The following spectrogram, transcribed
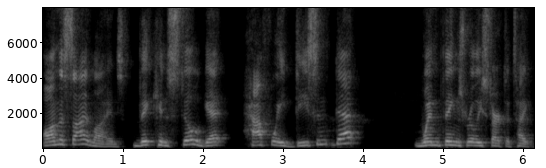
On the sidelines that can still get halfway decent debt when things really start to tighten.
